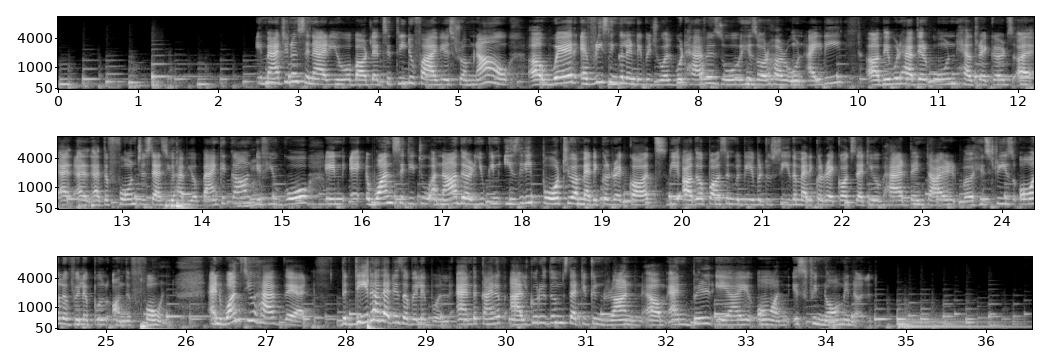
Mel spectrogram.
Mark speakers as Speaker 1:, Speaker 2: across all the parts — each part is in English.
Speaker 1: Thank you imagine a scenario about let's say three to five years from now uh, where every single individual would have his or, his or her own id uh, they would have their own health records uh, at, at, the phone just as you have your bank account. If you go in a, one city to another you can easily port your medical records. The other person will be able to see the medical records that you've had. The entire uh, history is all available on the phone. And once you have that the data that is available and the kind of algorithms that you can run um, and build AI on is phenomenal.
